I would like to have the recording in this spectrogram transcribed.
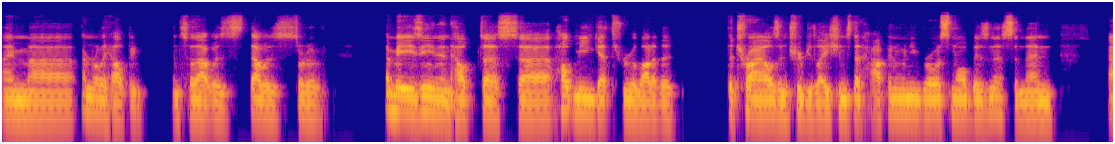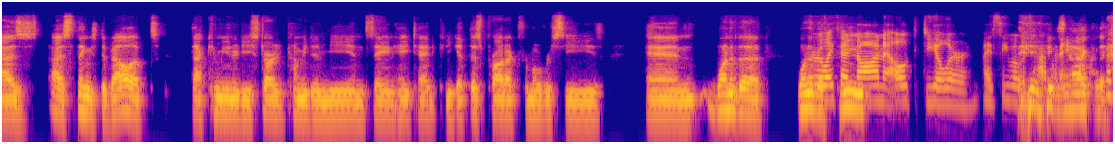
i'm uh i'm really helping. And so that was that was sort of amazing and helped us uh help me get through a lot of the the trials and tribulations that happen when you grow a small business. And then as as things developed that community started coming to me and saying hey ted can you get this product from overseas? And one of the one You're of the like the non-alc dealer. I see what exactly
